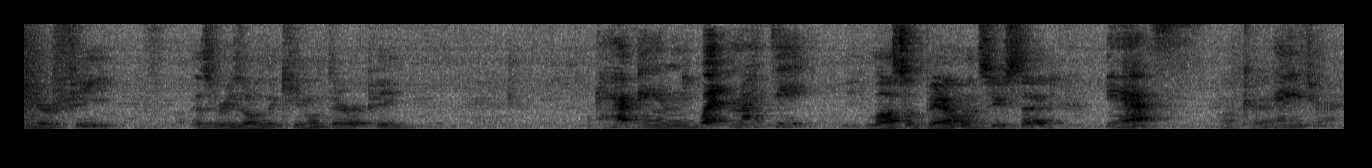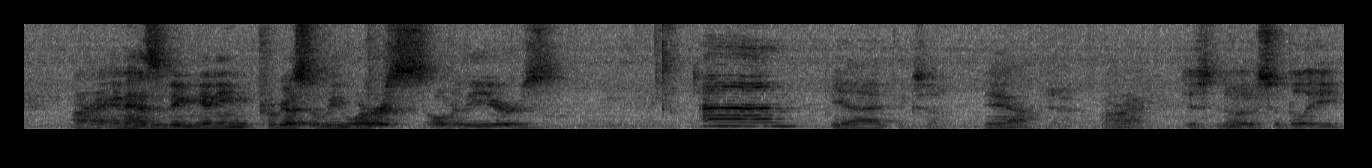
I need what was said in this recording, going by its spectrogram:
in your feet as a result of the chemotherapy? Having wet my feet? Loss of balance, you said? Yes, Okay. major. All right, and has it been getting progressively worse over the years? Um, Yeah, I think so. Yeah. All right. Just noticeably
